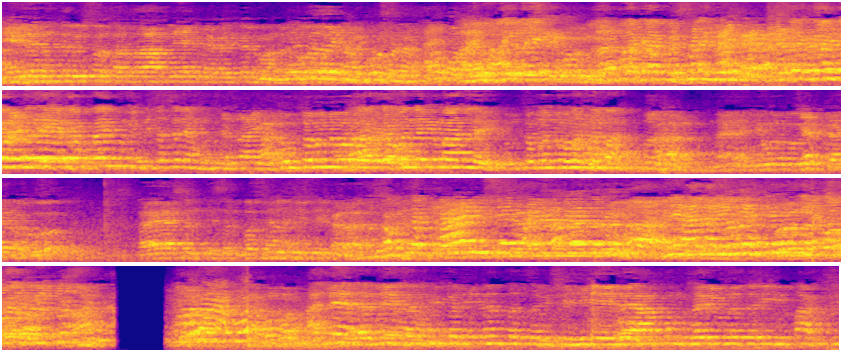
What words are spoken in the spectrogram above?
नेल्यानंतर विश्वासार्हता आपल्या एकमेकांची कमी होणार. Ah, तुमचं म्हणणं माझं बरोबर. म्हणणं मी मानलंय तुमचं म्हणणं म्हणणं मान हा, नाही, नाही, निवडणूक काय करू? काय असेल ते सर बसून विषय काढा. आले आले कधी नंतरचा विषय हे लय आपण ठरवलं तरी मागची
